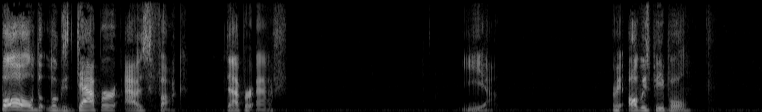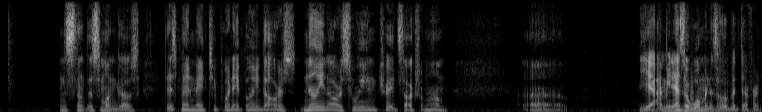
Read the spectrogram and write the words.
bald looks dapper as fuck. Dapper af. Yeah. I mean, all these people. This, this one goes. This man made two point eight billion dollars, million dollars swinging trade stocks from home. Uh, yeah, I mean, as a woman, it's a little bit different.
